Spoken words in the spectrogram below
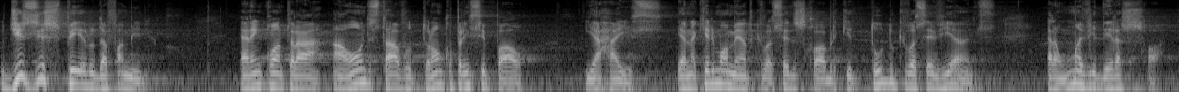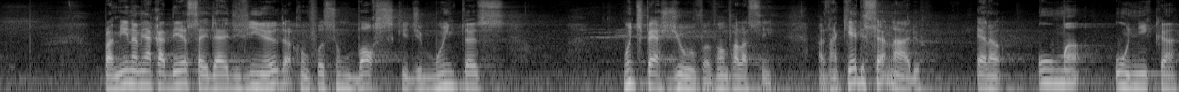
O desespero da família era encontrar aonde estava o tronco principal e a raiz. E é naquele momento que você descobre que tudo que você via antes era uma videira só. Para mim, na minha cabeça, a ideia de vinhedo era como se fosse um bosque de muitas, muitos pés de uva, vamos falar assim. Mas naquele cenário, era uma única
